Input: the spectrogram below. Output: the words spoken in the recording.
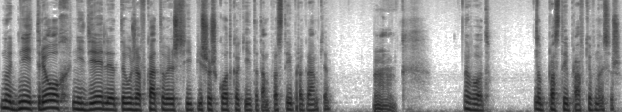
ну, дней трех, недели ты уже вкатываешься и пишешь код какие-то там простые программки. Mm-hmm. Вот. Ну, простые правки вносишь.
